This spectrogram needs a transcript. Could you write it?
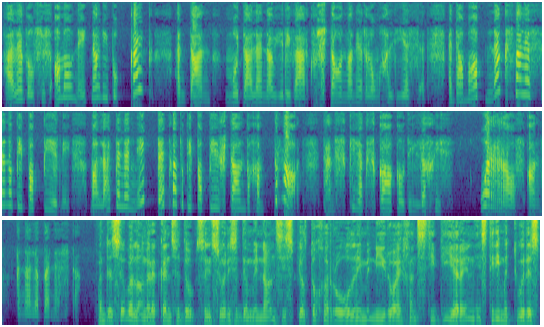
Hulle wil soos almal net na die boek kyk en dan moet hulle nou hierdie werk verstaan wanneer hulle hom gelees het. En dan maak niks van hulle sin op die papier nie, maar laat hulle net dit wat op die papier staan begin praat, dan skielik skakel die liggies oral aan in hulle binneste. Want dit is so belangrik kind se do sensoriese dominansie speel tog 'n rol in die manier hoe hy gaan studeer en en studiemetodes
